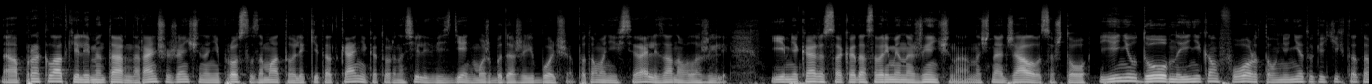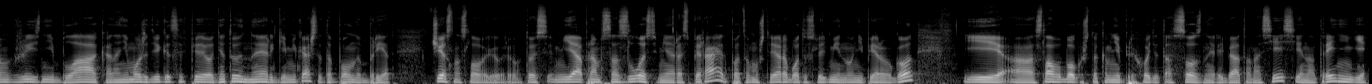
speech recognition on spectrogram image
А, прокладки элементарно. Раньше женщины не просто заматывали какие-то ткани, которые носили весь день, может быть даже и больше. Потом они их стирали, заново ложили. И мне кажется, когда современная женщина начинает жаловаться, что ей неудобно, ей некомфортно, у нее нету каких-то там в жизни благ, она не может двигаться вперед, нету энергии, мне кажется, это полный бред. Честно слово говорю. То есть я прям со злостью меня распирает, потому что я работаю с людьми, ну, не первый год, и э, слава богу, что ко мне приходят осознанные ребята на сессии, на тренинги,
